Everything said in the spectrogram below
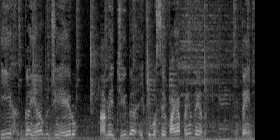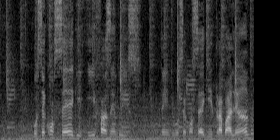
ir ganhando dinheiro à medida em que você vai aprendendo, entende? Você consegue ir fazendo isso, entende? Você consegue ir trabalhando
